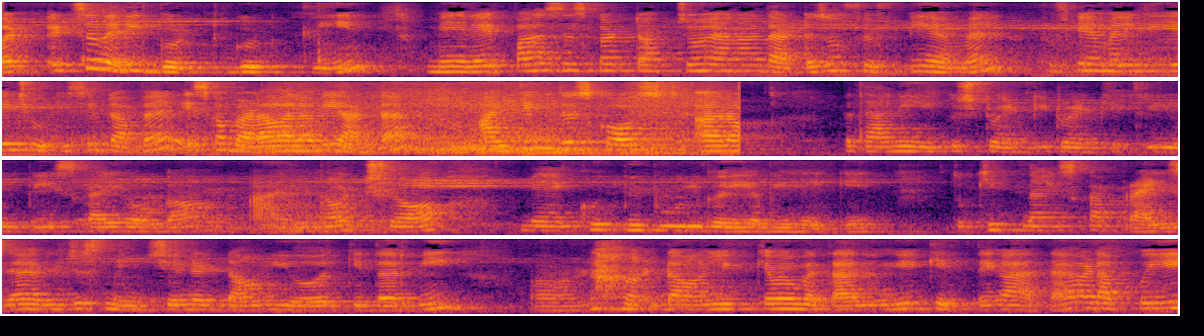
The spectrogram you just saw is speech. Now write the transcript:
but it's a very good good cream मेरे पास इसका टब जो है ना that is of fifty M L fifty M L की ये छोटी सी टब है। इसका बड़ा वाला भी आता है। I think this cost around पता नहीं ये कुछ ट्वेंटी ट्वेंटी थ्री रुपीज़ का ही होगा। आई एम नॉट श्योर मैं खुद भी भूल गई अभी लेके। तो कितना इसका प्राइस है? I will just mention it down your किधर भी। डाउन लिख के मैं बता दूँगी कितने का आता है। बट आपको ये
